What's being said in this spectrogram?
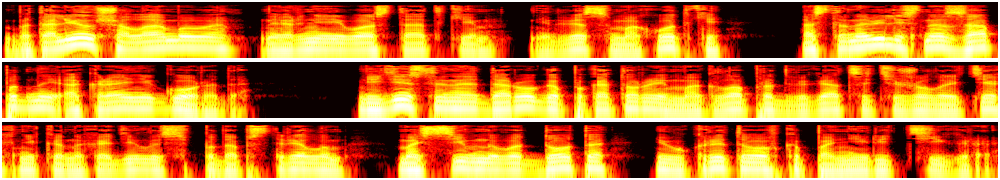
Батальон Шаламова, вернее его остатки, и две самоходки остановились на западной окраине города. Единственная дорога, по которой могла продвигаться тяжелая техника, находилась под обстрелом массивного дота и укрытого в капонире тигра.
